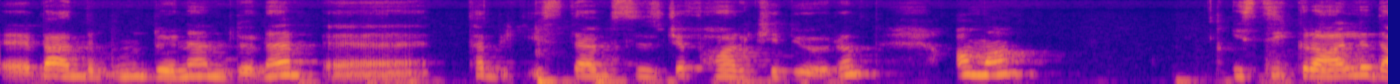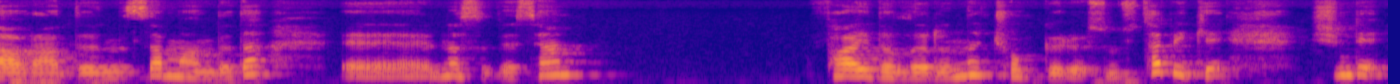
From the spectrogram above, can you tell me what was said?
E, ben de bunu dönem dönem e, tabii ki istemsizce fark ediyorum. Ama istikrarlı davrandığınız zamanda da nasıl desem faydalarını çok görüyorsunuz. Tabii ki şimdi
